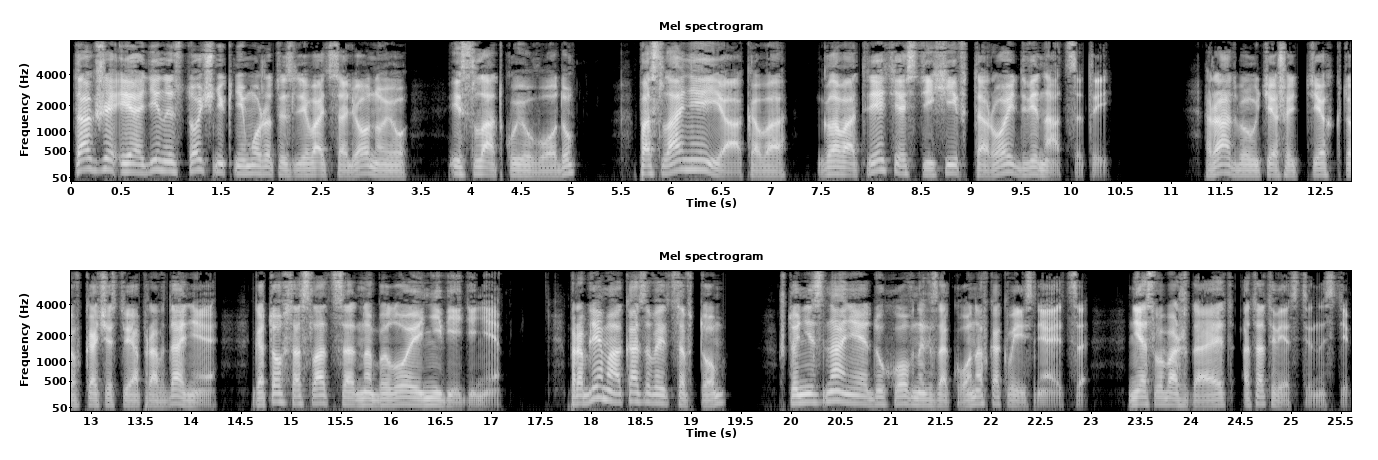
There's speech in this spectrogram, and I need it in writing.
Также и один источник не может изливать соленую и сладкую воду. Послание Иакова, глава 3, стихи 2, 12. Рад бы утешить тех, кто в качестве оправдания готов сослаться на былое неведение. Проблема оказывается в том, что незнание духовных законов, как выясняется, не освобождает от ответственности.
